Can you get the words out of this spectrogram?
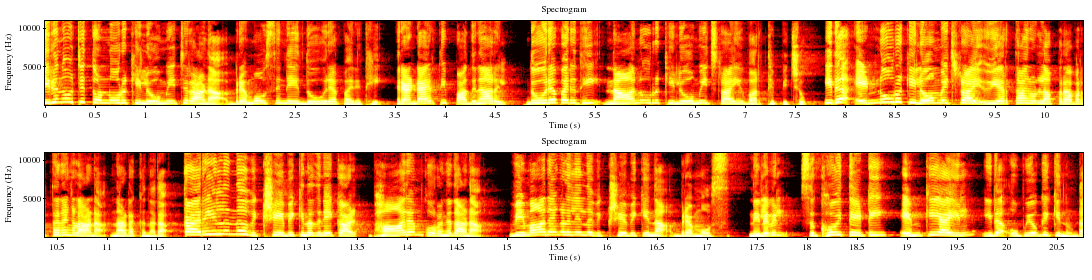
ഇരുന്നൂറ്റി തൊണ്ണൂറ് കിലോമീറ്ററാണ് ബ്രഹ്മോസിന്റെ ദൂരപരിധി. രണ്ടായിരത്തി പതിനാറിൽ ദൂരപരിധി നാനൂറ് കിലോമീറ്ററായി വർദ്ധിപ്പിച്ചു. ഇത് എണ്ണൂറ് കിലോമീറ്ററായി ഉയർത്താനുള്ള പ്രവർത്തനങ്ങളാണ് നടക്കുന്നത്. കരയിൽ നിന്ന് വിക്ഷേപിക്കുന്നതിനേക്കാൾ ഭാരം കുറഞ്ഞതാണ് വിമാനങ്ങളിൽ നിന്ന് വിക്ഷേപിക്കുന്ന ബ്രഹ്മോസ്. നിലവിൽ സുഖോയ് തേട്ടി എം കെ ഐയിൽ ഇത് ഉപയോഗിക്കുന്നുണ്ട്.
